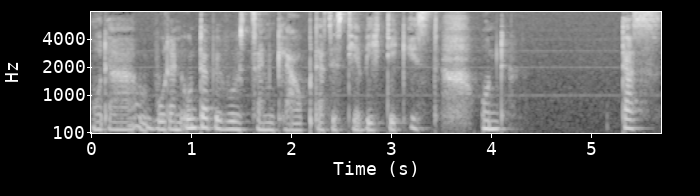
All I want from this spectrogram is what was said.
oder wo dein Unterbewusstsein glaubt, dass es dir wichtig ist. Und das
